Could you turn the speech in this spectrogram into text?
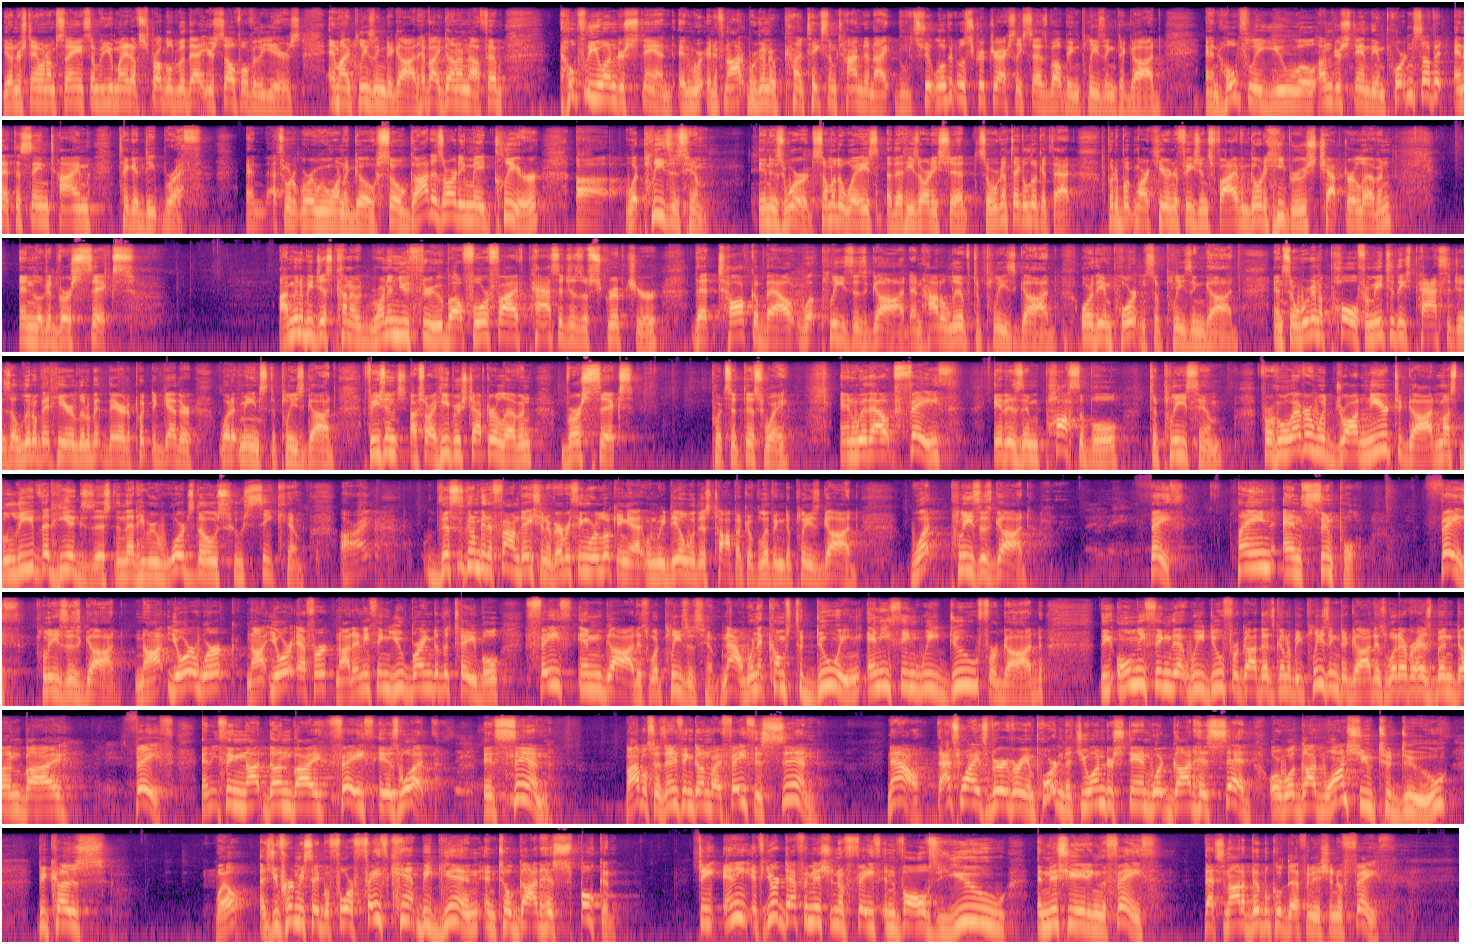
You understand what I'm saying? Some of you might have struggled with that yourself over the years. Am I pleasing to God? Have I done enough? Have, hopefully you understand. And, and, if not, we're going to kind of take some time tonight. Look at what scripture actually says about being pleasing to God. And hopefully you will understand the importance of it and at the same time take a deep breath. And that's what, where we want to go. So God has already made clear uh, what pleases Him in His Word, some of the ways that He's already said. So we're going to take a look at that. Put a bookmark here in Ephesians 5 and go to Hebrews chapter 11 and look at verse 6. I'm going to be just kind of running you through about four or five passages of Scripture that talk about what pleases God and how to live to please God or the importance of pleasing God. And so we're going to pull from each of these passages a little bit here, a little bit there to put together what it means to please God. Ephesians, uh, sorry, Hebrews chapter 11, verse 6 puts it this way And without faith, it is impossible to please him. For whoever would draw near to God must believe that he exists and that he rewards those who seek him. All right? This is going to be the foundation of everything we're looking at when we deal with this topic of living to please God. What pleases God? Faith. Faith. Plain and simple. Faith pleases God. Not your work, not your effort, not anything you bring to the table. Faith in God is what pleases Him. Now, when it comes to doing anything we do for God, the only thing that we do for God that's going to be pleasing to God is whatever has been done by faith. Anything not done by faith is what? It's sin. Bible says anything done by faith is sin. Now, that's why it's very, very important that you understand what God has said or what God wants you to do because well, as you've heard me say before, faith can't begin until God has spoken. See, any if your definition of faith involves you initiating the faith, that's not a biblical definition of faith.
